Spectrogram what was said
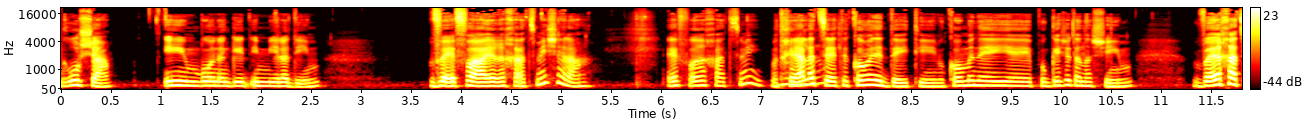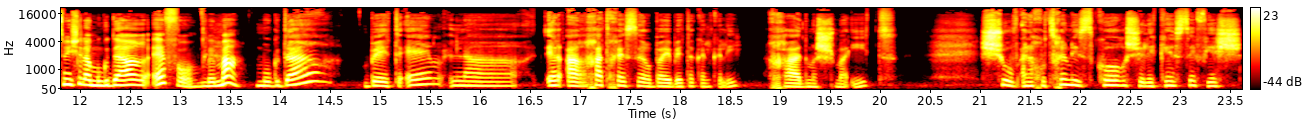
גרושה, עם, בואו נגיד, עם ילדים, ואיפה הערך העצמי שלה? איפה הערך העצמי? מתחילה לצאת לכל מיני דייטים, כל מיני אה, פוגשת אנשים, והערך העצמי שלה מוגדר איפה? במה? מוגדר בהתאם להערכת חסר בהיבט הכלכלי, חד משמעית. שוב, אנחנו צריכים לזכור שלכסף יש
